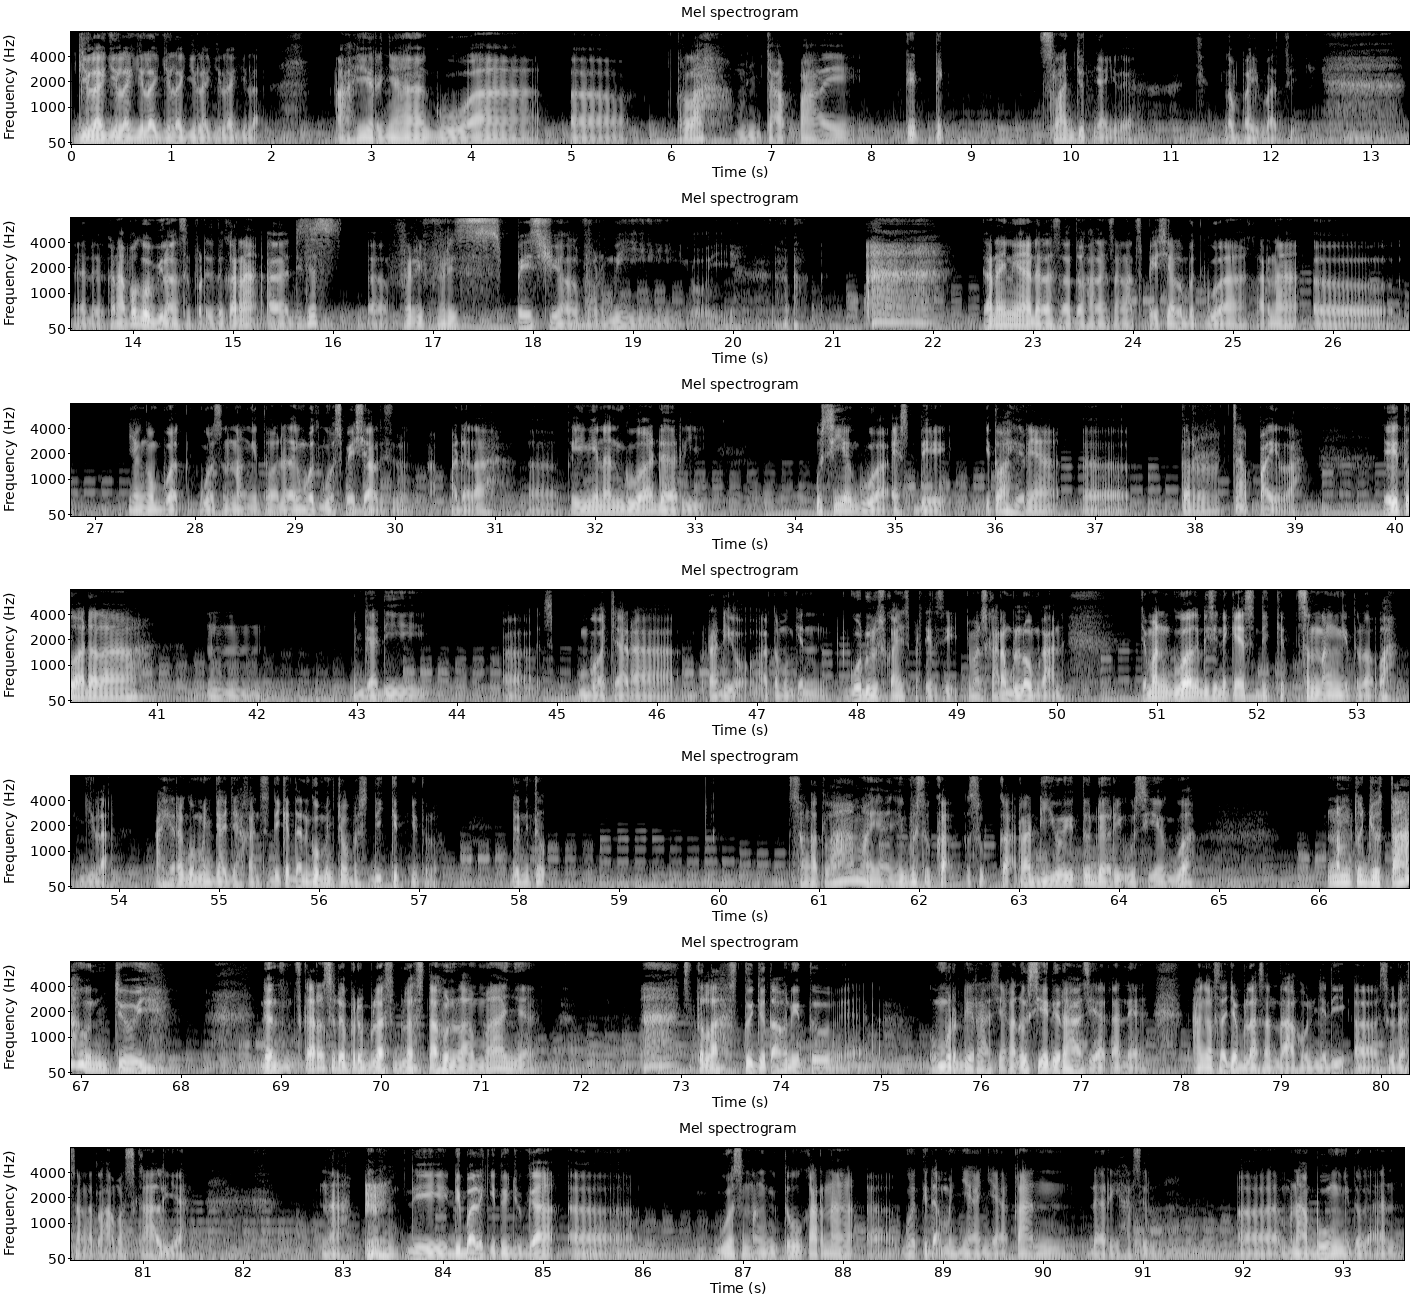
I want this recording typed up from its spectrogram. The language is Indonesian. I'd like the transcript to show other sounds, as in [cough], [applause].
gila gila gila gila gila gila gila. Akhirnya gua uh, telah mencapai titik selanjutnya gitu ya. Lebay banget sih. Aduh, kenapa gue bilang seperti itu? Karena uh, this is uh, very very special for me. Oh, [laughs] karena ini adalah suatu hal yang sangat spesial buat gue karena uh, yang ngebuat gue senang itu adalah yang buat gue spesial itu adalah uh, keinginan gue dari usia gue SD itu akhirnya uh, tercapai lah. Yaitu adalah hmm, menjadi uh, acara radio atau mungkin gue dulu sukanya seperti itu sih. Cuman sekarang belum kan. Cuman gue di sini kayak sedikit seneng gitu loh. Wah gila akhirnya gue menjajahkan sedikit dan gue mencoba sedikit gitu loh. Dan itu sangat lama ya. Jadi gue suka suka radio itu dari usia gue 6-7 tahun cuy. Dan sekarang sudah berbelas-belas tahun lamanya. Setelah 7 tahun itu ya, umur dirahasiakan usia dirahasiakan ya. Anggap saja belasan tahun. Jadi uh, sudah sangat lama sekali ya nah [clears throat] di di balik itu juga uh, eh, gue senang itu karena uh, eh, gue tidak menyia-nyiakan dari hasil uh, menabung gitu kan.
